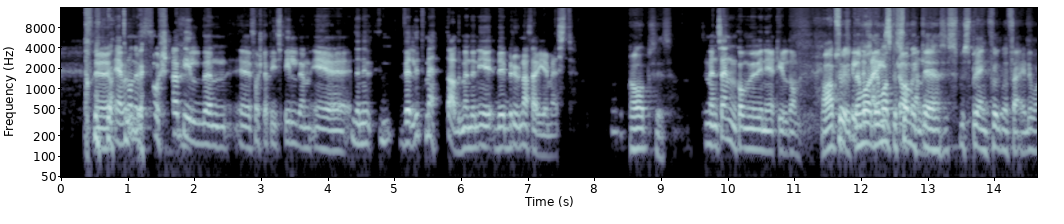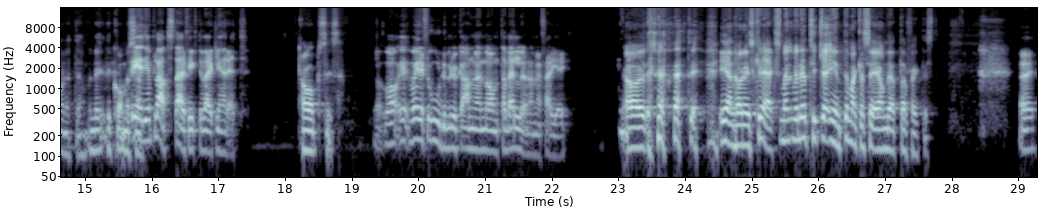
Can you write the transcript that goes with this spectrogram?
Eh, även om den första bilden, eh, första prisbilden är, den är väldigt mättad, men den är, det är bruna färger mest. Ja, precis. Men sen kommer vi ner till dem. Ja, absolut. Den var, den var inte så mycket sprängfullt med färg, det var den inte. Men det, det kommer Tredje sen. plats, där fick du verkligen rätt. Ja, precis. Vad, vad är det för ord du brukar använda om tabellerna med färger? Ja, enhörningskräks. Men, men det tycker jag inte man kan säga om detta faktiskt. Nej.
